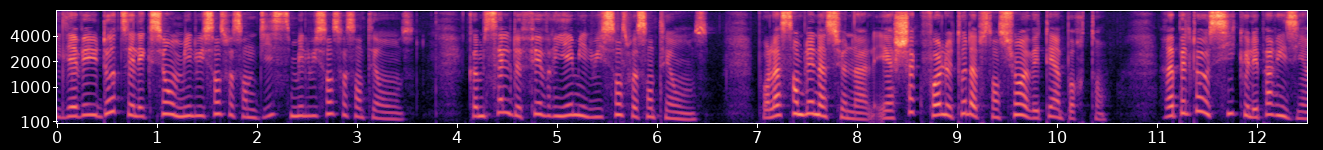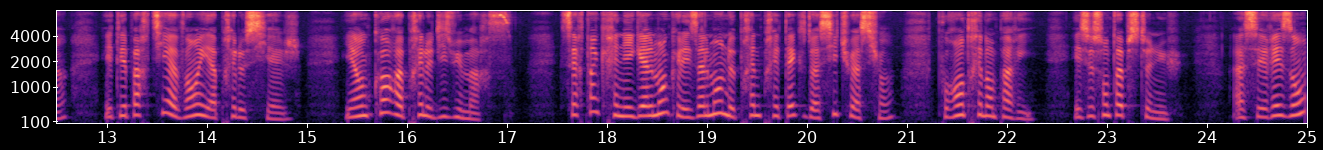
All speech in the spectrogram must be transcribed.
Il y avait eu d'autres élections en 1870-1871, comme celle de février 1871, pour l'Assemblée nationale, et à chaque fois le taux d'abstention avait été important. Rappelle-toi aussi que les Parisiens étaient partis avant et après le siège, et encore après le 18 mars. Certains craignaient également que les Allemands ne prennent prétexte de la situation pour entrer dans Paris, et se sont abstenus. À ces raisons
